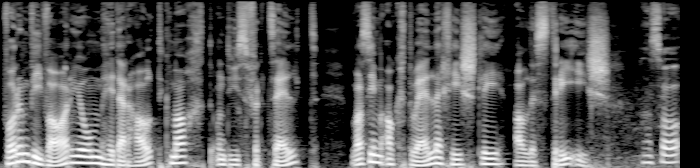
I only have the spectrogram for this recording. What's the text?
Vor dem Vivarium hat er Halt gemacht und uns erzählt, was im aktuellen Kistli alles drin ist. Also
